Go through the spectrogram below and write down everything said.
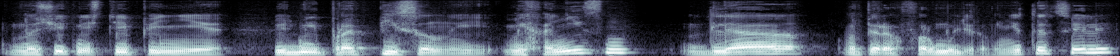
в значительной степени людьми прописанный механизм для, во-первых, формулирования этой цели,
